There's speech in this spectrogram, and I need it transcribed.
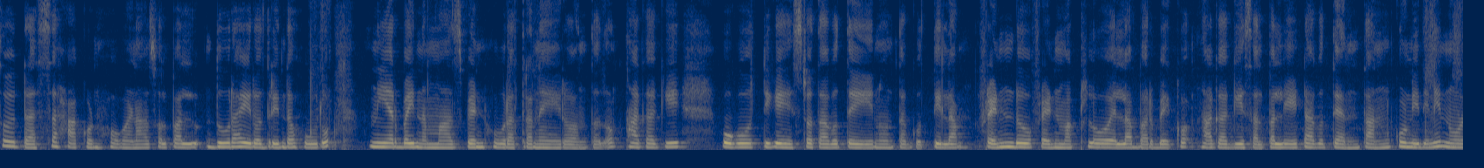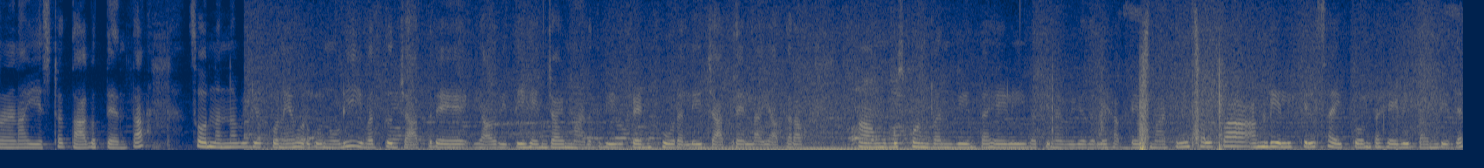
ಸೊ ಡ್ರೆಸ್ ಹಾಕ್ಕೊಂಡು ಹೋಗೋಣ. ಸ್ವಲ್ಪ ದೂರ ಇರೋದ್ರಿಂದ ಊರು ನಿಯರ್ ಬೈ ನಮ್ಮ ಹಸ್ಬೆಂಡ್ ಊರ ಹತ್ರನೇ ಇರೋ ಅಂಥದ್ದು. ಹಾಗಾಗಿ ಹೋಗೋ ಹೊತ್ತಿಗೆ ಎಷ್ಟೊತ್ತಾಗುತ್ತೆ, ಏನು ಅಂತ ಗೊತ್ತಿಲ್ಲ. ಫ್ರೆಂಡು ಫ್ರೆಂಡ್ ಮಕ್ಕಳು ಎಲ್ಲ ಬರಬೇಕು. ಹಾಗಾಗಿ ಸ್ವಲ್ಪ ಲೇಟ್ ಆಗುತ್ತೆ ಅಂತ ಅಂದ್ಕೊಂಡಿದ್ದೀನಿ ನೋಡೋಣ ಎಷ್ಟೊತ್ತಾಗುತ್ತೆ ಅಂತ. ಸೊ ನನ್ನ ವಿಡಿಯೋ ಕೊನೆವರೆಗೂ ನೋಡಿ. ಇವತ್ತು ಜಾತ್ರೆ ಯಾವ ರೀತಿ ಎಂಜಾಯ್ ಮಾಡಿದ್ವಿ ಫ್ರೆಂಡ್ ಊರಲ್ಲಿ ಜಾತ್ರೆ ಎಲ್ಲ ಯಾವ ಥರ ಮುಗಿಸ್ಕೊಂಡು ಬಂದ್ವಿ ಅಂತ ಹೇಳಿ ಇವತ್ತಿನ ವಿಡಿಯೋದಲ್ಲಿ ಅಪ್ಡೇಟ್ ಮಾಡ್ತೀನಿ. ಸ್ವಲ್ಪ ಅಂಗಡಿಯಲ್ಲಿ ಕೆಲಸ ಇತ್ತು ಅಂತ ಹೇಳಿ ಬಂದಿದ್ದೆ.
